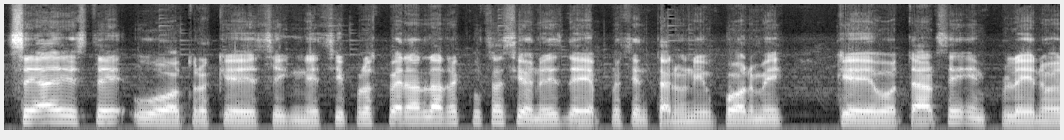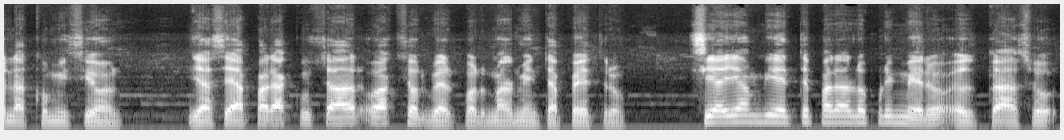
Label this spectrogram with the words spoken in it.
sea este u otro que designe si prosperan las recusaciones, debe presentar un informe que debe votarse en pleno de la comisión ya sea para acusar o absorber formalmente a Petro. Si hay ambiente para lo primero, el caso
